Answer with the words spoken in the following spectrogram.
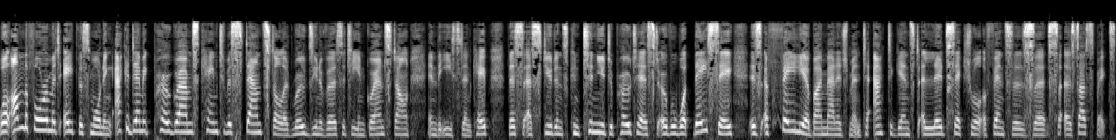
Well, on the forum at eight this morning, academic programs came to a standstill at Rhodes University in Grahamstown in the Eastern Cape. This as students continue to protest over what they say is a failure by management to act against alleged sexual offences uh, uh, suspects.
